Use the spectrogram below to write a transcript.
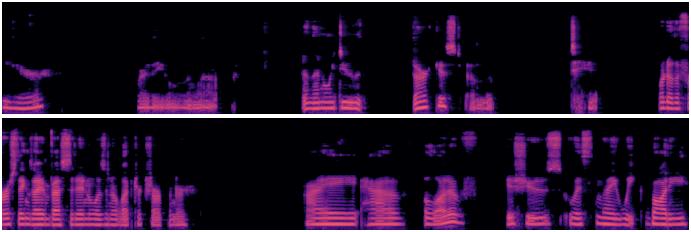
here where they overlap. And then we do darkest and the tip. One of the first things I invested in was an electric sharpener. I have a lot of issues with my weak body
